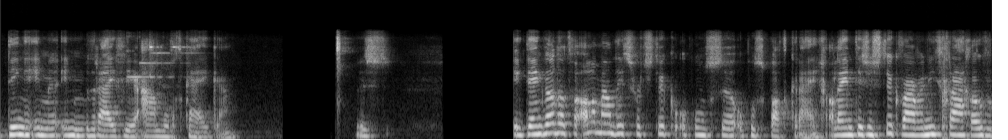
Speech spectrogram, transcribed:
dingen in mijn, in mijn bedrijf weer aan mocht kijken. Dus ik denk wel dat we allemaal dit soort stukken op ons, uh, op ons pad krijgen. Alleen het is een stuk waar we niet graag over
